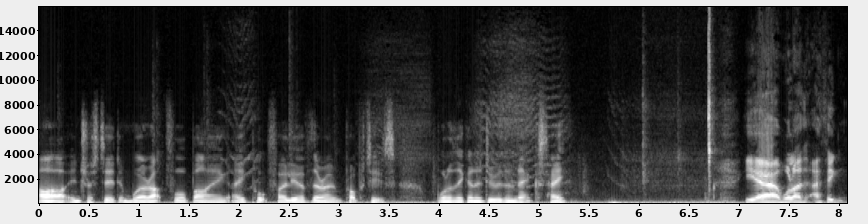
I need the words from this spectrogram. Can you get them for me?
are interested and were up for buying a portfolio of their own properties. What are they going to do with them next? Hey. Yeah, well, I, I think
